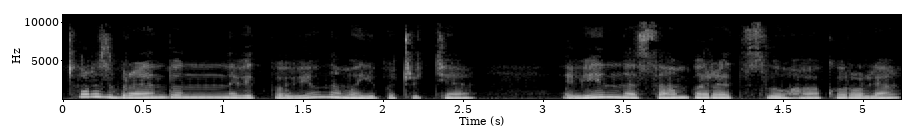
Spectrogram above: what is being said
Чарльз Брендон не відповів на мої почуття. Він насамперед слуга короля.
